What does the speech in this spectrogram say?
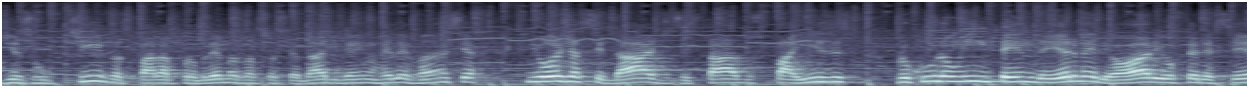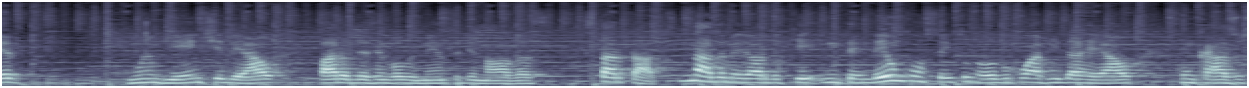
disruptivas para problemas da sociedade ganham relevância e hoje as cidades, estados, países procuram entender melhor e oferecer um ambiente ideal para o desenvolvimento de novas startups. Nada melhor do que entender um conceito novo com a vida real, com casos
